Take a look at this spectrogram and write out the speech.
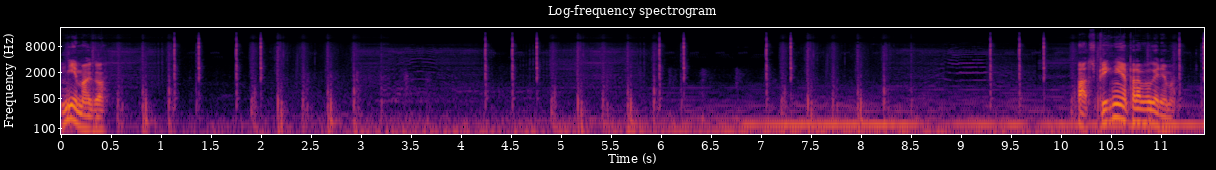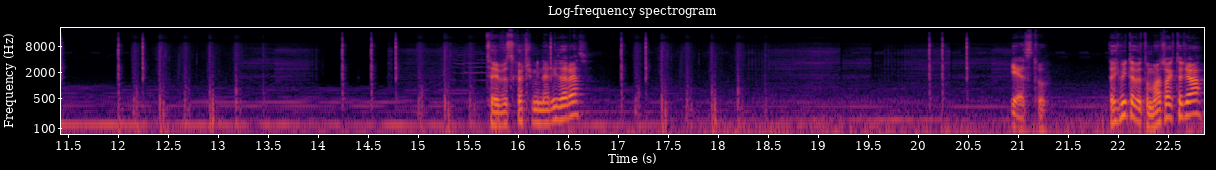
Nie ma go. Patrz, biegnie, a prawego nie ma. Co, wyskoczy mi na zaraz? Jest tu. Ktoś mi to wytłumaczy, jak to działa?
